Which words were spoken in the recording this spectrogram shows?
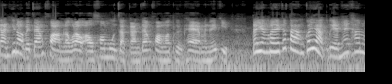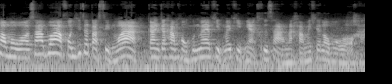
การที่เราไปแจ้งความแล้วเราเอาข้อมูลจากการแจ้งความมาเผยแพร่มันไม่ผิด แต่อย่างไรก็ตามก็อยากเรียนให้ท่านรมวทราบว่าคนที่จะตัดสินว่าการกระทำของคุณแม่ผิดไม่ผิดเนี่ยคือศาลนะคะ ไม่ใช่รมวค่ะ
